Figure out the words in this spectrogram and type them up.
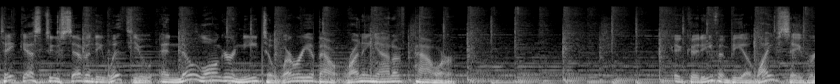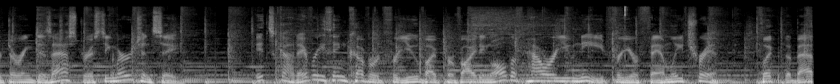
Take S270 with you and no longer need to worry about running out of power. It could even be a lifesaver during disastrous emergency. It's got everything covered for you by providing all the power you need for your family trip. Click the battery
